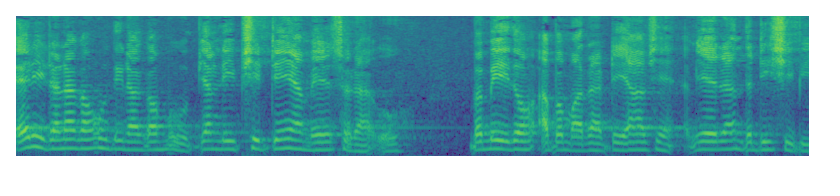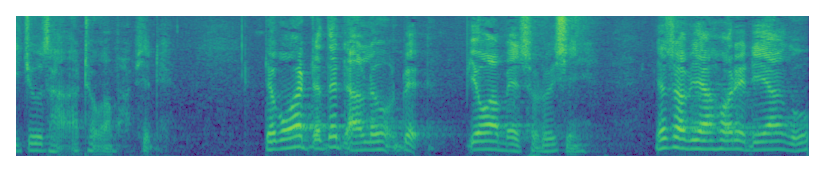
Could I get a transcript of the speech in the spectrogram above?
အဲ့ဒီဒါနကောင်းမှုသီလကောင်းမှုကိုပြန်လီဖြစ်တင်းရမယ်ဆိုတာကိုမမေ့သော အပမဒတရားဖြင့်အမြဲတမ်းတတိရှိပြီးကြိုးစားအထောက်အမှာဖြစ်တယ်။တဘောတသက်တာလုံးအတွက်ပြောရမယ်ဆိုလို့ရှိရင်မြတ်စွာဘုရားဟောတဲ့တရားကို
